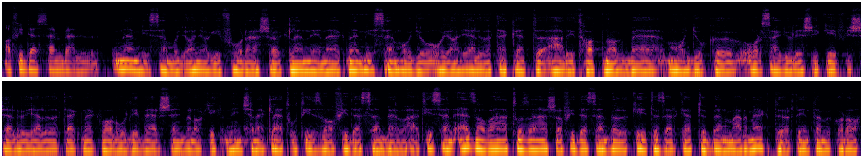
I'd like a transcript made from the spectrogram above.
a Fideszen belül? Nem hiszem, hogy anyagi források lennének, nem hiszem, hogy olyan jelölteket állíthatnak be mondjuk országgyűlési képviselőjelölteknek valódi versenyben, akik nincsenek letutizva a Fideszen belül. Hát hiszen ez a változás a Fideszen belül 2002-ben már megtörtént, amikor a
